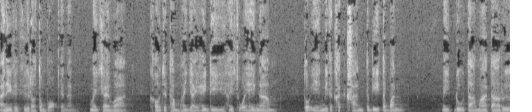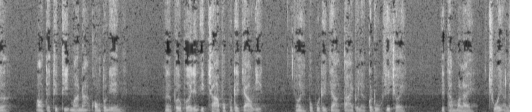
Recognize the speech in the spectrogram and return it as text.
อันนี้ก็คือเราต้องบอกอย่างนั้น ไม่ใช่ว่า เขาจะทำให้ใหญ่ให้ดี ให้สวยให้งาม ตัวเองมีแต่คัดค้านตะบีตะบัน ไม่ดูตาม้าตาเรือ เอาแต่ทิฏฐิมานะของตนเองเพอเพออย่างอิจฉาพระพุทธเจ้าอีกเฮ้ยพระพุทธเจ้าตายไปแล้วกระดูกเฉยๆจะทำอะไรช่วยอะไร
